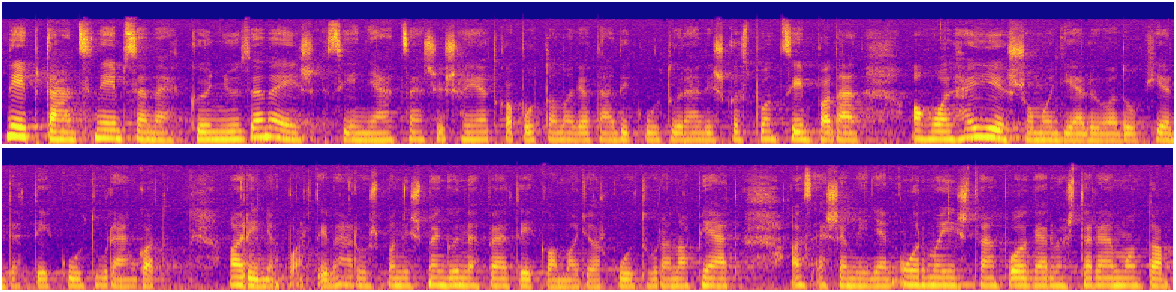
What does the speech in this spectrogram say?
Néptánc, népzene, könnyű zene és színjátszás is helyet kapott a Nagyatádi Kulturális Központ színpadán, ahol helyi és somogyi előadók hirdették kultúránkat. A Rinyaparti városban is megünnepelték a Magyar Kultúra napját. Az eseményen Orma István polgármester elmondta,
